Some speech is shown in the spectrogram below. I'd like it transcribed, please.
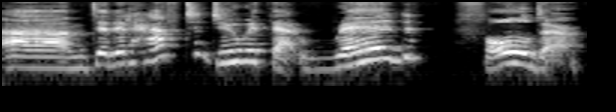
um, did it have to do with that red folder?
